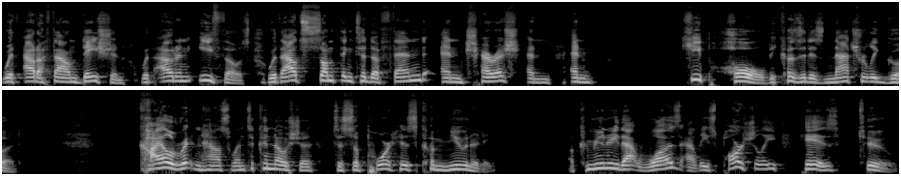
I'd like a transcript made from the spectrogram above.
without a foundation, without an ethos, without something to defend and cherish and, and keep whole because it is naturally good. Kyle Rittenhouse went to Kenosha to support his community, a community that was, at least partially, his too.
